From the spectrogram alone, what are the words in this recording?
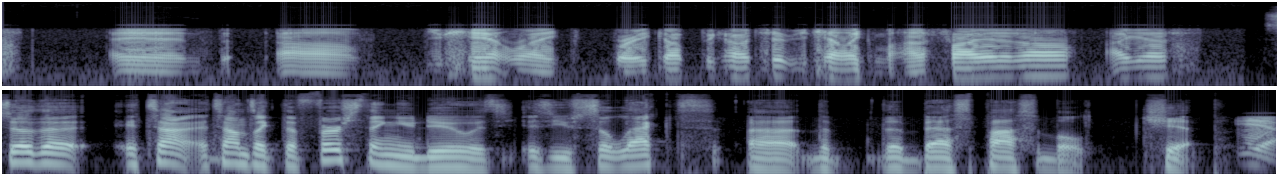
and um, you can't like break up the cow chip. You can't like modify it at all. I guess. So the it, it sounds like the first thing you do is is you select uh, the the best possible chip. Yeah,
